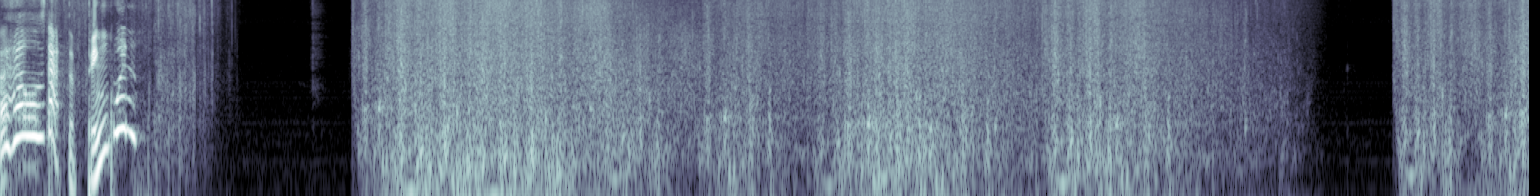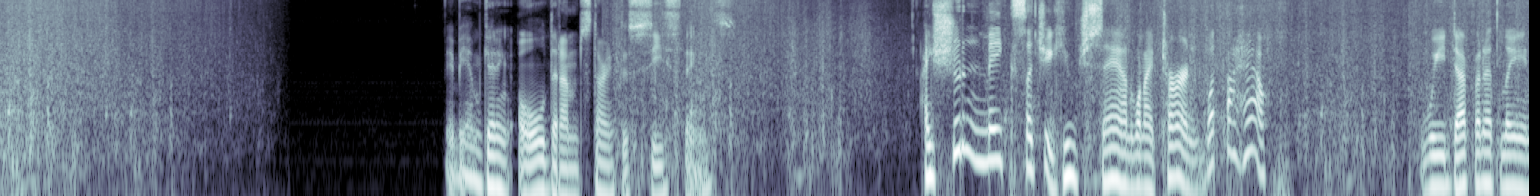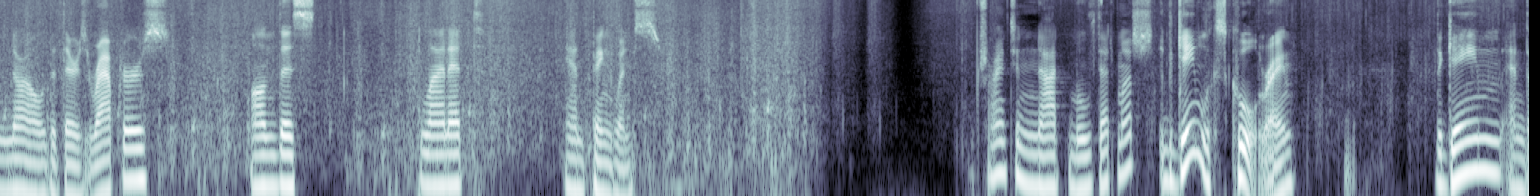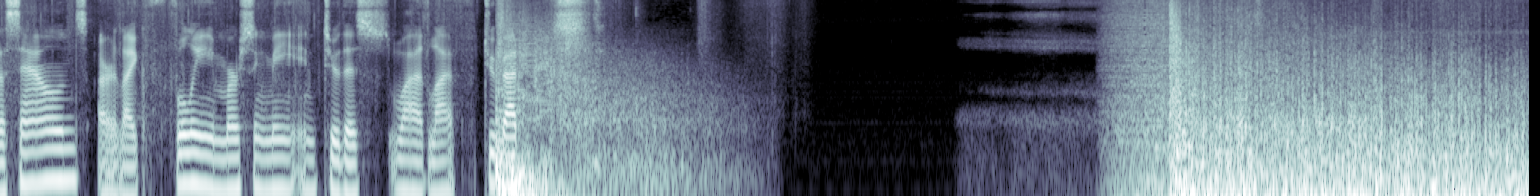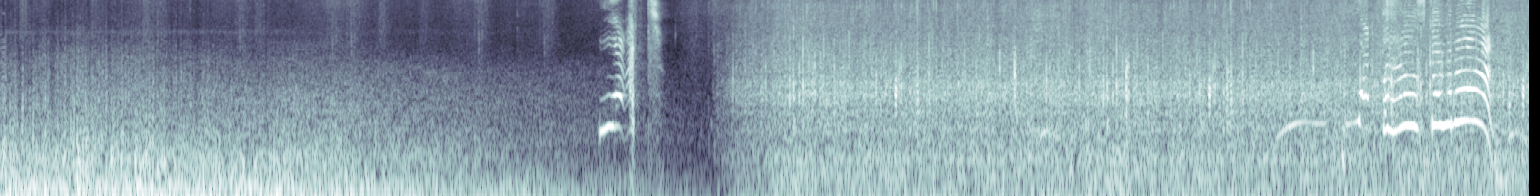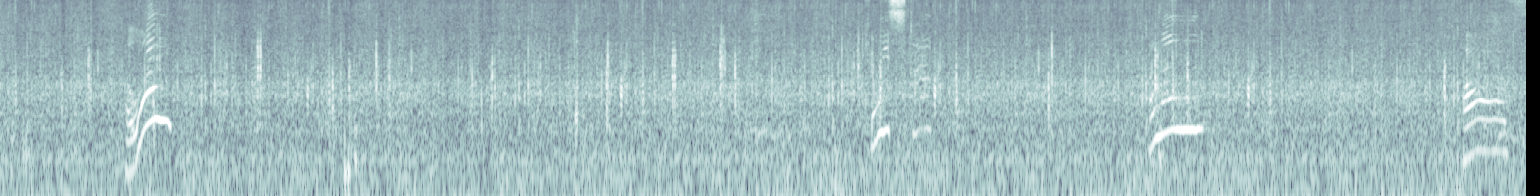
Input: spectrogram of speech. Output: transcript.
The hell is that? The penguin? Maybe I'm getting old that I'm starting to seize things. I shouldn't make such a huge sound when I turn. What the hell? We definitely know that there's raptors on this planet and penguins. I'm trying to not move that much. The game looks cool, right? The game and the sounds are like fully immersing me into this wildlife. Too bad. What? What the hell is going on? Hello? Can we stop? Hello? Pause.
